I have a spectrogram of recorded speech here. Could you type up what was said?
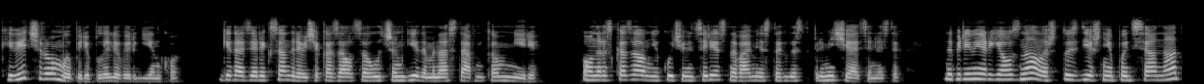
К вечеру мы переплыли в Ильгинку. Геннадий Александрович оказался лучшим гидом и наставником в мире. Он рассказал мне кучу интересного о местных достопримечательностях, Например, я узнала, что здешний пансионат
